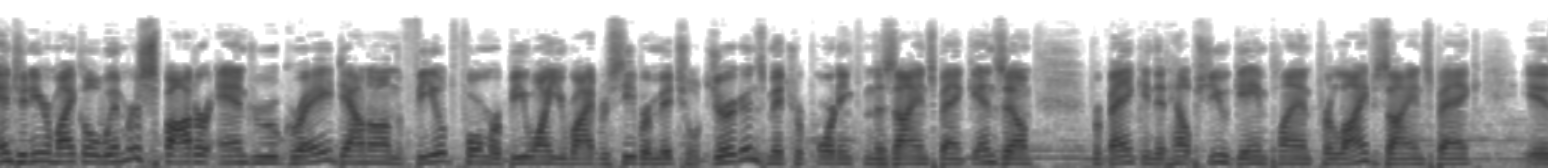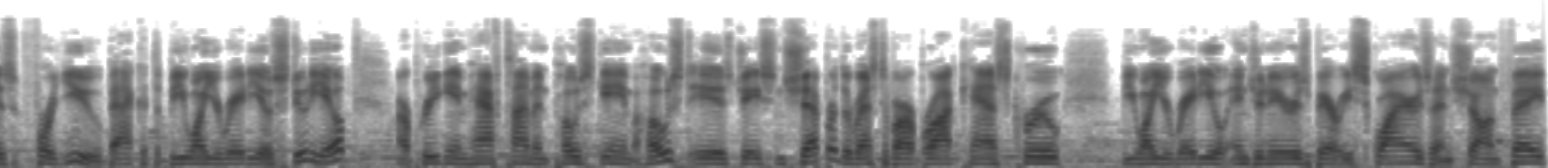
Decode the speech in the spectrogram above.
engineer Michael Wimmer, spotter Andrew Gray, down on the field, former BYU wide receiver Mitchell Juergens. Mitch reporting from the Zions Bank end zone for banking that helps you game plan for life. Zions Bank is for you. Back at the BYU radio studio, our pregame, halftime, and postgame host is Jason Shepard. The rest of our broadcast crew, BYU radio engineers Barry Squires and Sean Fay,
